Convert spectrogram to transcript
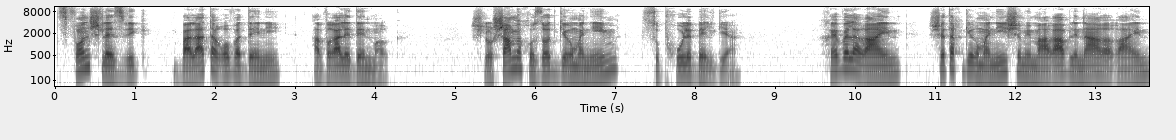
צפון שלזוויג, בעלת הרוב הדני, עברה לדנמרק. שלושה מחוזות גרמניים סופחו לבלגיה. חבל הריין, שטח גרמני שממערב לנהר הריין,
